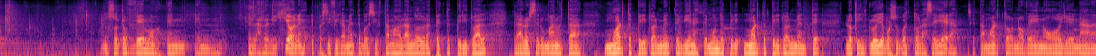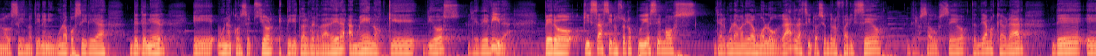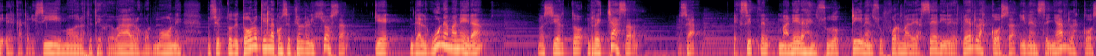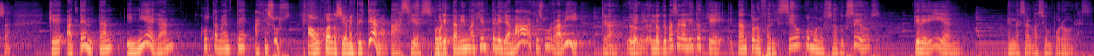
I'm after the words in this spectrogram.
nosotros vemos en, en las religiones específicamente, porque si estamos hablando de un aspecto espiritual, claro, el ser humano está muerto espiritualmente, viene a este mundo muerto espiritualmente, lo que incluye por supuesto la ceguera. Si está muerto no ve, no oye nada, no, no tiene ninguna posibilidad de tener eh, una concepción espiritual verdadera a menos que Dios le dé vida. Pero quizás si nosotros pudiésemos de alguna manera homologar la situación de los fariseos, de los saduceos, tendríamos que hablar de eh, el catolicismo, de los testigos de Jehová, de los mormones, ¿no es cierto? De todo lo que es la concepción religiosa que de alguna manera, ¿no es cierto?, rechaza, o sea, existen maneras en su doctrina, en su forma de hacer y de ver las cosas y de enseñar las cosas que atentan y niegan justamente a Jesús, aun cuando se llaman cristianos. Así es. Porque esta misma gente le llamaba a Jesús rabí. Claro. Lo, que pasa, Galito, es que tanto los fariseos como los saduceos creían en la salvación por obras.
